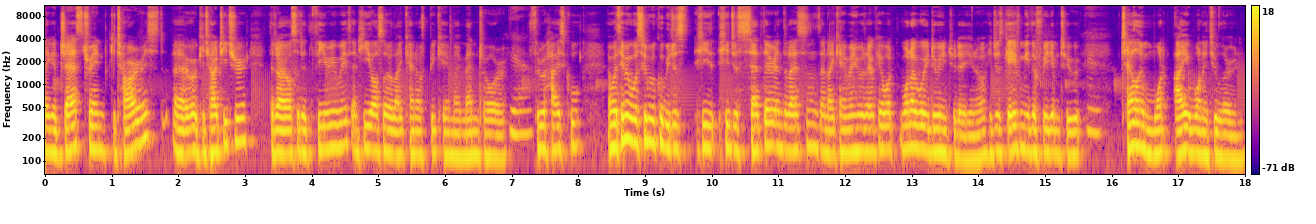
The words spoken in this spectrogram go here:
like a jazz trained guitarist uh, or guitar teacher that i also did theory with and he also like kind of became my mentor yeah. through high school and with him it was super cool we just he he just sat there in the lessons and i came in he was like okay what what are we doing today you know he just gave me the freedom to Mm. tell him what i wanted to learn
